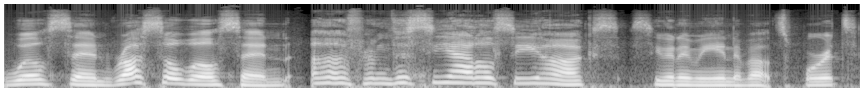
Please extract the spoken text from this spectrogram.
Wilson, Russell Wilson uh, from the Seattle Seahawks. See what I mean about sports?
